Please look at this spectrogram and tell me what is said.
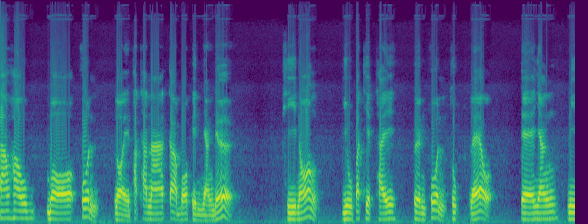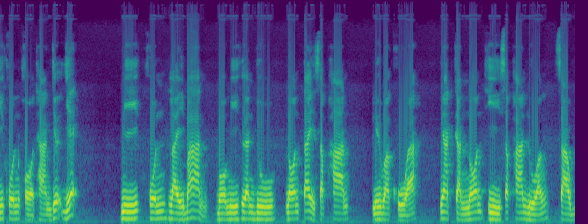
ลาวเฮาบ่พ้นลอยพัฒนาก็บ่เป็นหยังเด้อ พี่น้องอยู่ประเทศไทยเพิ่อนพ้นทุกแล้ว แต่ยังมีคนขอทานเยอะแยะ มีคนไร้บ้านบ่มีเฮือนอยู่นอนใต้สะพาน หรือว่าขัวญาติกันนอนที่สะพานหลวง สาวบ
